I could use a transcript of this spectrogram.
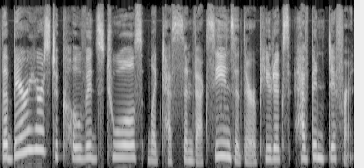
The barriers to COVID's tools, like tests and vaccines and therapeutics, have been different.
